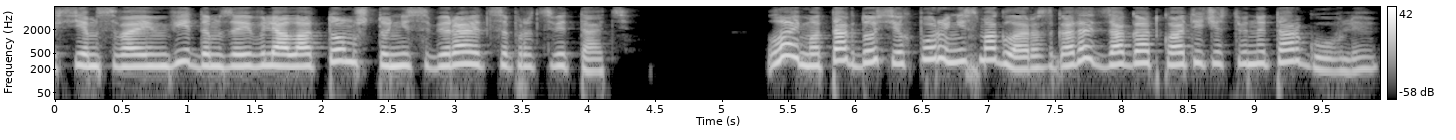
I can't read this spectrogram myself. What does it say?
всем своим видом заявлял о том, что не собирается процветать. Лайма так до сих пор и не смогла разгадать загадку отечественной торговли,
